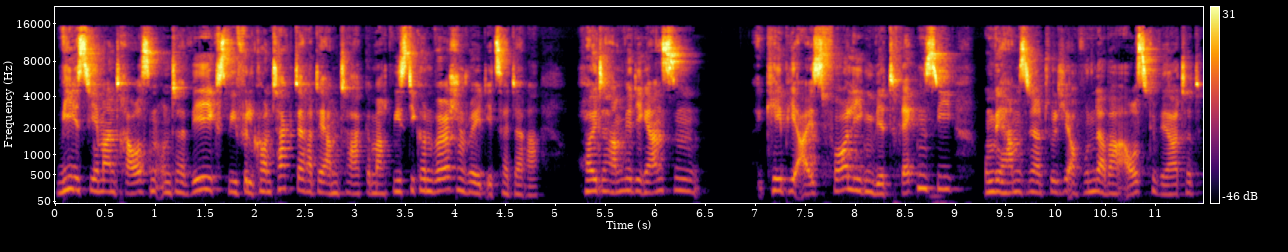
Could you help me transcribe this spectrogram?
wie ist jemand draußen unterwegs, wie viele Kontakte hat er am Tag gemacht, wie ist die Conversion Rate etc. Heute haben wir die ganzen KPIs vorliegen, wir tracken sie und wir haben sie natürlich auch wunderbar ausgewertet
